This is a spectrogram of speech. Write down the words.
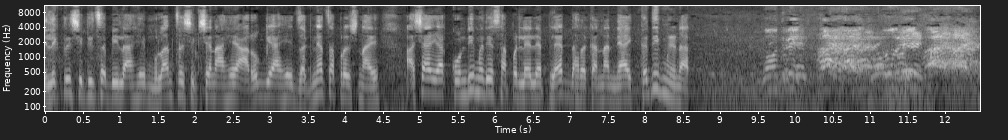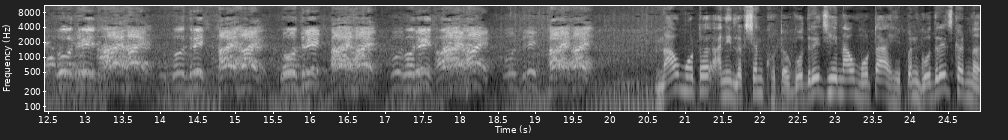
इलेक्ट्रिसिटीचं बिल आहे मुलांचं शिक्षण आहे आरोग्य आहे जगण्याचा प्रश्न आहे. अशा या कोंडीमध्ये सापडलेल्या फ्लॅट धारकांना न्याय कधी मिळणार? नाव मोठं आणि लक्षण खोटं. गोदरेज हे नाव मोठं आहे पण गोदरेजकडनं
